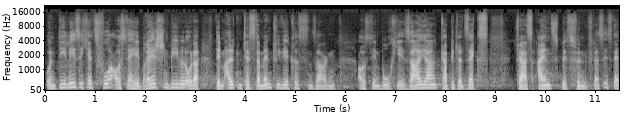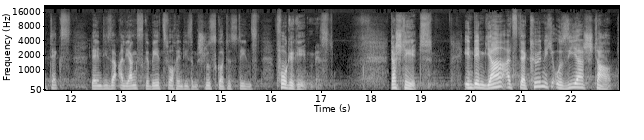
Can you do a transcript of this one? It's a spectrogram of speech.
Und die lese ich jetzt vor aus der hebräischen Bibel oder dem Alten Testament, wie wir Christen sagen, aus dem Buch Jesaja, Kapitel 6, Vers 1 bis 5. Das ist der Text, der in dieser Allianzgebetswoche, in diesem Schlussgottesdienst vorgegeben ist. Da steht, in dem Jahr, als der König Osia starb,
